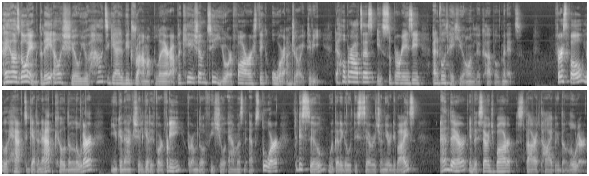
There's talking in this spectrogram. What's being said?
Hey, how's it going? Today I'll show you how to get the Drama Player application to your Fire Stick or Android TV. The whole process is super easy and will take you only a couple of minutes. First of all, you'll have to get an app called Downloader. You can actually get it for free from the official Amazon App Store. To do so, we gotta go to search on your device and there in the search bar, start typing Downloader.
